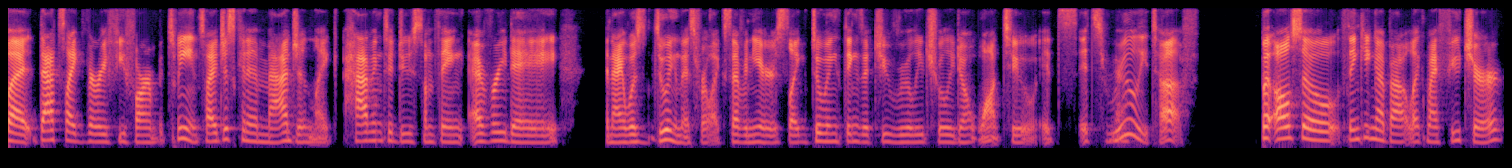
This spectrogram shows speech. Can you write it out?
but that's like very few far in between. So I just can imagine like having to do something every day. And I was doing this for like seven years, like doing things that you really truly don't want to. It's it's really yeah. tough. But also thinking about like my future,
